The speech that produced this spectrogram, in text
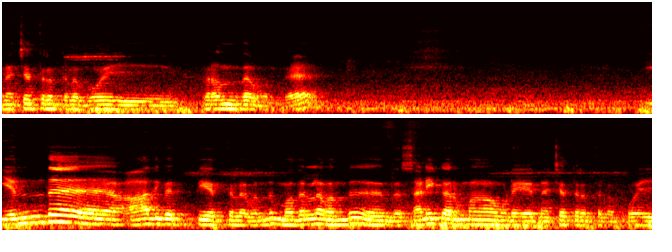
நட்சத்திரத்தில் போய் பிறந்தவங்க எந்த ஆதிபத்தியத்தில் வந்து முதல்ல வந்து இந்த சனி கர்மாவுடைய நட்சத்திரத்தில் போய்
